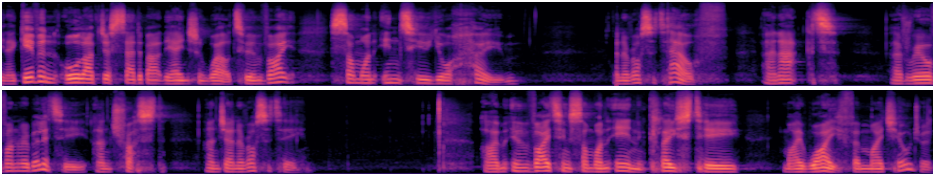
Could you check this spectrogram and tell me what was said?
You know, given all I've just said about the ancient world, to invite someone into your home, generosity itself, an act of real vulnerability and trust and generosity. I'm inviting someone in close to my wife and my children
